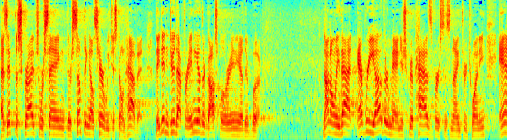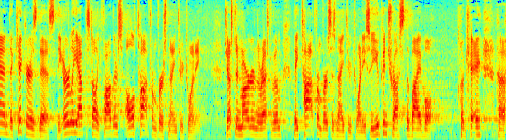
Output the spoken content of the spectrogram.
As if the scribes were saying, There's something else here, we just don't have it. They didn't do that for any other gospel or any other book. Not only that, every other manuscript has verses 9 through 20. And the kicker is this the early apostolic fathers all taught from verse 9 through 20. Justin Martyr and the rest of them, they taught from verses 9 through 20. So you can trust the Bible. Okay? Uh,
